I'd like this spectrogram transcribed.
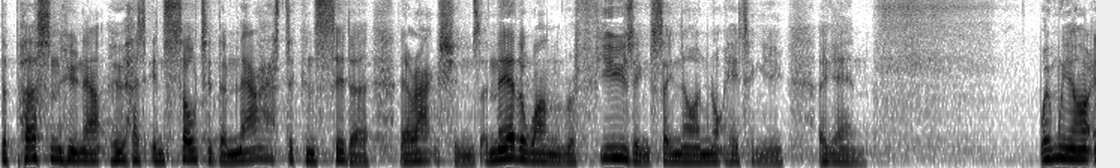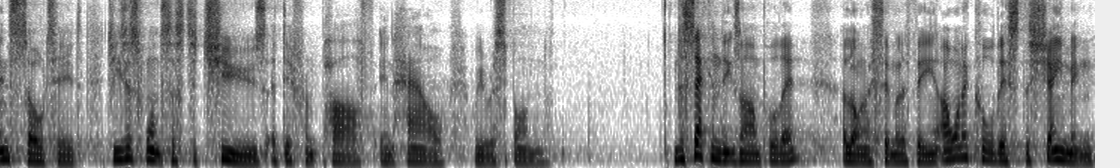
the person who, now, who has insulted them now has to consider their actions. And they're the one refusing to say, no, I'm not hitting you again. When we are insulted, Jesus wants us to choose a different path in how we respond. The second example, then, along a similar theme, I want to call this the shaming.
